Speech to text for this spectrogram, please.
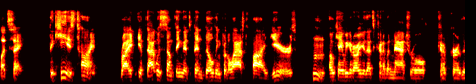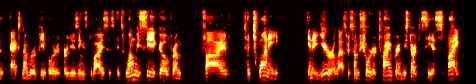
let's say, the key is time right? If that was something that's been building for the last five years, hmm, okay, we could argue that's kind of a natural kind of curve that X number of people are, are using these devices. It's when we see it go from five to 20 in a year or less or some shorter time frame, we start to see a spike.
